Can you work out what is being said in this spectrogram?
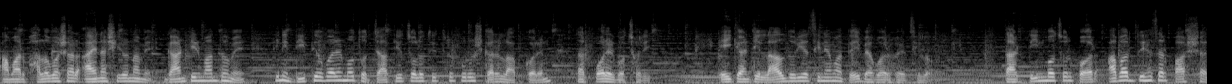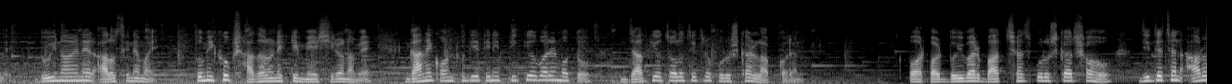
আমার ভালোবাসার আয়না শিরোনামে গানটির মাধ্যমে তিনি দ্বিতীয়বারের মতো জাতীয় চলচ্চিত্র পুরস্কার লাভ করেন তার পরের বছরই। এই গানটি লাল দরিয়া সিনেমাতে ব্যবহার হয়েছিল। তার তিন বছর পর আবার দুই হাজার পাঁচ সালে দুই নয়নের আলো সিনেমায় তুমি খুব সাধারণ একটি মেয়ে শিরোনামে গানে কণ্ঠ দিয়ে তিনি তৃতীয়বারের মতো জাতীয় চলচ্চিত্র পুরস্কার লাভ করেন। পরপর দুইবার বাদশাজ পুরস্কার সহ জিতেছেন আরও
